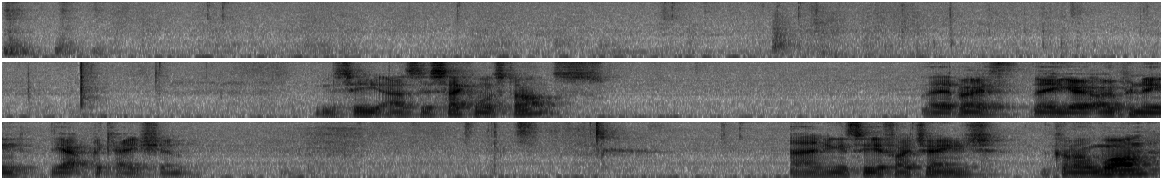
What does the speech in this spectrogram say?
you can see as the second one starts, they're both, there you go, opening the application. And you can see if I change column one,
